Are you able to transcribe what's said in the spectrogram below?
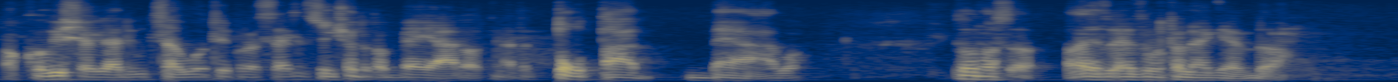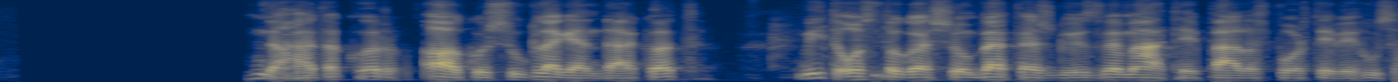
akkor Visegrádi utcán volt éppen a szerkesztő, és a bejáratnál, tehát totál beállva. Donosz, ez, ez volt a legenda. Na hát akkor alkossuk legendákat. Mit osztogasson bepesgőzve Máté Pál a Sport TV 20.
